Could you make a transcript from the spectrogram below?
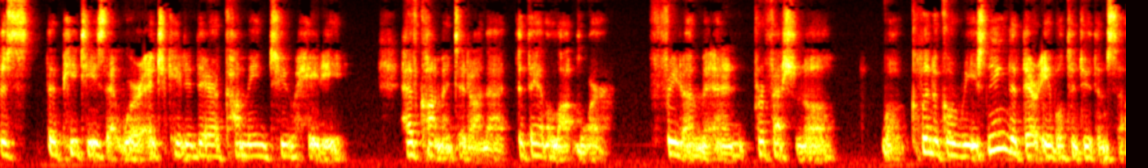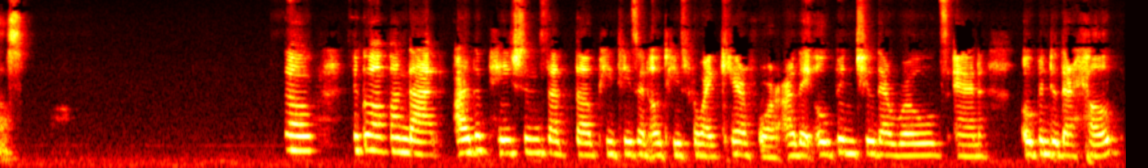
this, the PTs that were educated there coming to Haiti have commented on that, that they have a lot more freedom and professional, well, clinical reasoning that they're able to do themselves. So to go off on that, are the patients that the PTs and OTs provide care for, are they open to their roles and open to their help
